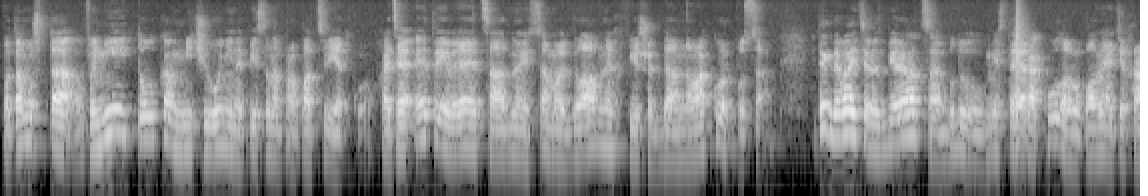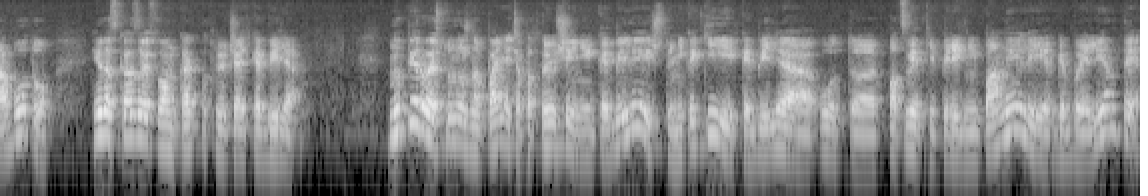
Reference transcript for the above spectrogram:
потому что в ней толком ничего не написано про подсветку, хотя это является одной из самых главных фишек данного корпуса. Итак, давайте разбираться, буду вместо Эракула выполнять их работу и рассказывать вам, как подключать кабеля. Ну, первое, что нужно понять о подключении кабелей, что никакие кабеля от э, подсветки передней панели и RGB ленты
